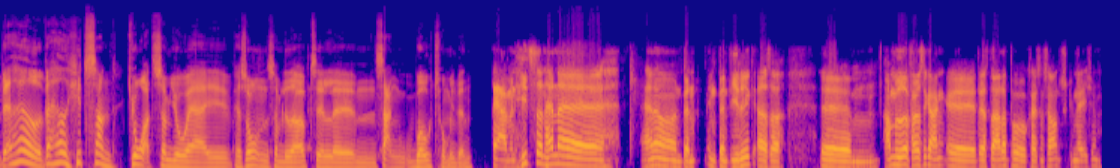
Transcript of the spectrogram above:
Hvad havde, hvad havde Hitson gjort, som jo er øh, personen, som leder op til øh, sangen Wow, to min ven? Ja, men Hitson, han er, han er jo en, ban, en bandit, ikke? Altså, øhm, han møder jeg første gang, øh, da jeg starter på Christianshavns Gymnasium,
